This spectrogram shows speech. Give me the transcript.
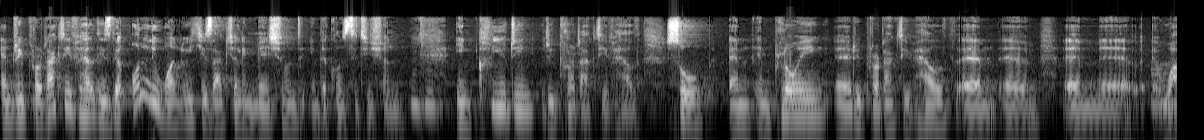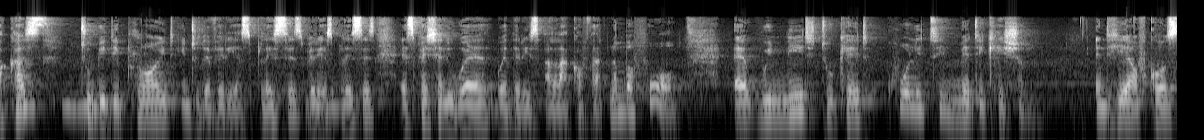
and reproductive health is the only one which is actually mentioned in the Constitution, mm-hmm. including reproductive health. So, um, employing uh, reproductive health um, um, um uh, oh, workers mm-hmm. to be deployed into the various places, various mm-hmm. places, especially where, where there is a lack of that. Number four, uh, we need to get quality medication. And here, of course,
